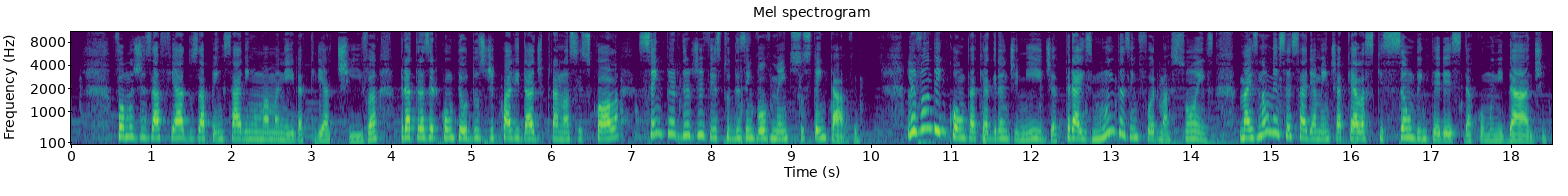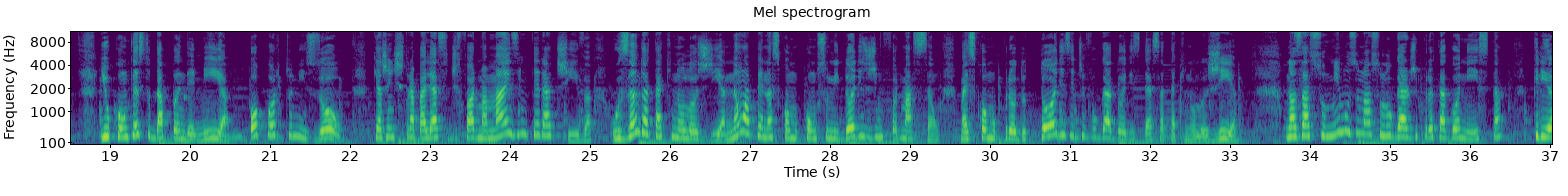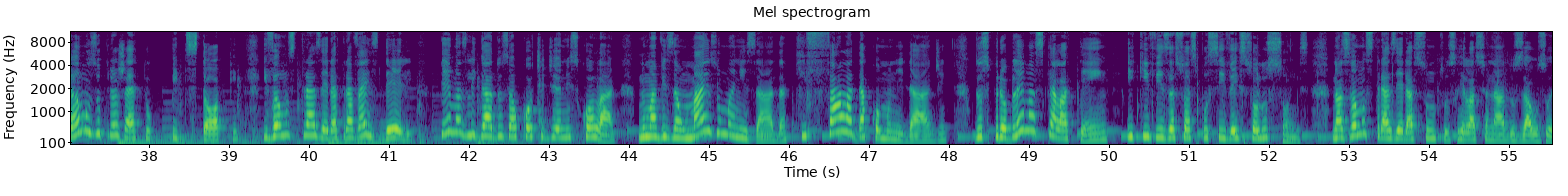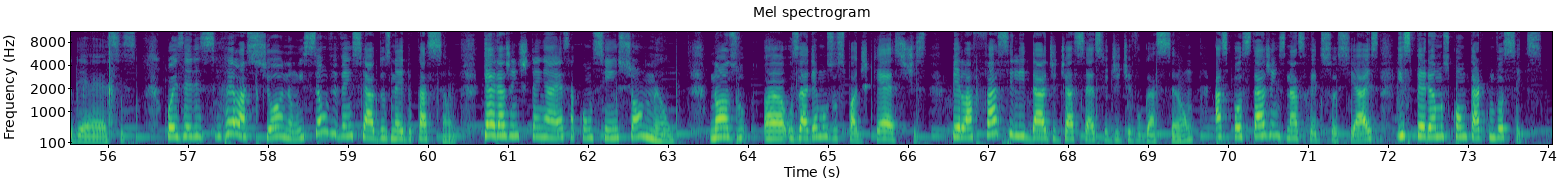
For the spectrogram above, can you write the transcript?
fomos desafiados a pensar em uma maneira criativa para trazer conteúdos de qualidade para nossa escola sem perder de vista o desenvolvimento sustentável. Levando em conta que a grande mídia traz muitas informações, mas não necessariamente aquelas que são do interesse da comunidade, e o contexto da pandemia oportunizou que a gente trabalhasse de forma mais interativa, usando a tecnologia não apenas como consumidores de informação, mas como produtores e divulgadores dessa tecnologia, nós assumimos o nosso lugar de protagonista, criamos o projeto Pitstop e vamos trazer através dele temas ligados ao cotidiano escolar, numa visão mais humanizada que fala da comunidade, dos problemas que ela tem e que visa suas possíveis soluções. Nós vamos trazer assuntos relacionados aos ODS, pois eles se relacionam e são vivenciados na educação, quer a gente tenha essa consciência ou não. Nós uh, usaremos os podcasts pela facilidade de acesso e de divulgação, as postagens nas redes sociais esperamos contar com vocês.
